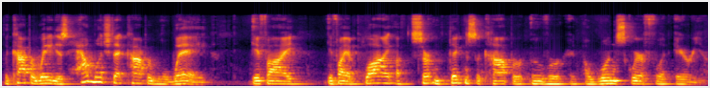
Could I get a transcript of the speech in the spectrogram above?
the copper weight is how much that copper will weigh if I if I apply a certain thickness of copper over a one square foot area.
